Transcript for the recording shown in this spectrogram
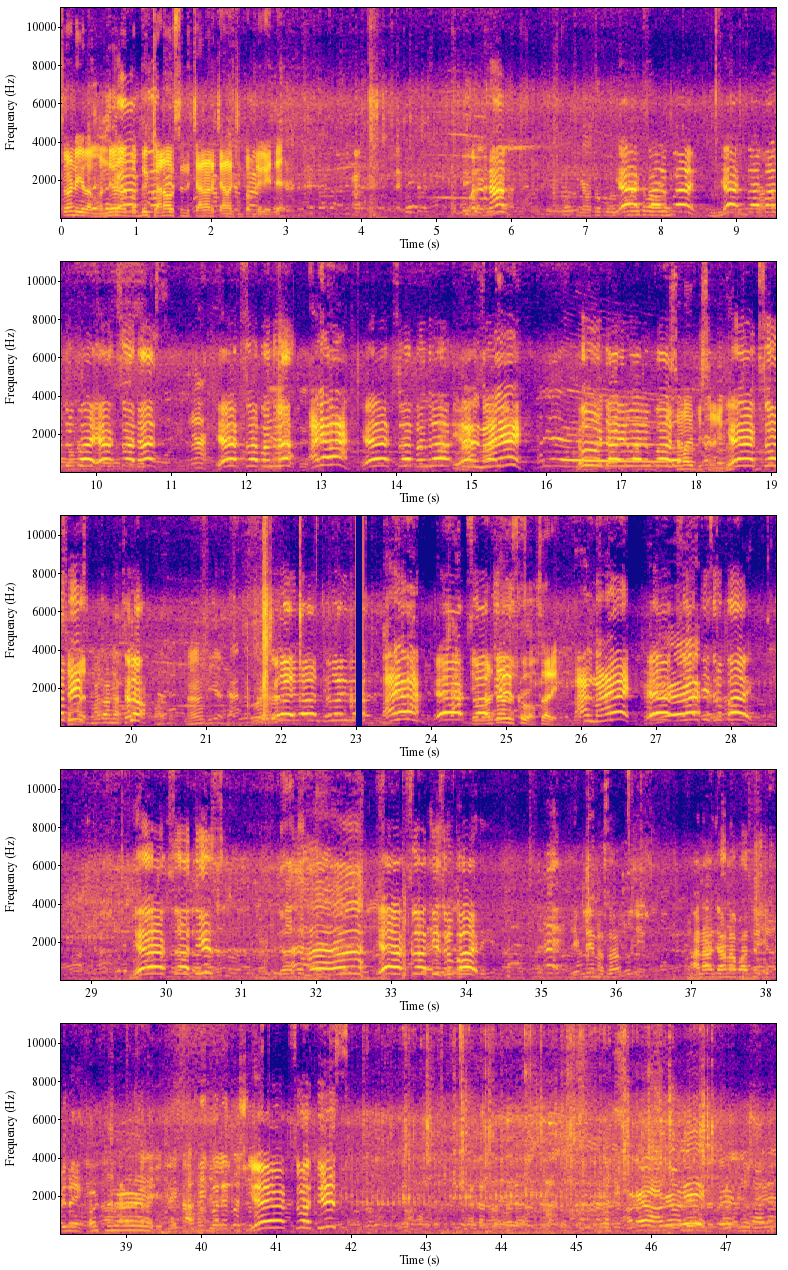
చూడండి ఇలా మండే పబ్లిక్ చాలా వస్తుంది చాలా అంటే చాలా వచ్చింది పబ్లిక్ అయితే एक सौ रुपए एक सौ पाँच रुपए एक सौ दस एक सौ पंद्रह अरे एक सौ पंद्रह તમારે બીસ રનિંગ એકસો બીસ ચલો. ચલો સોરી માલ મારે એકસો ત્રીસ રૂપિયા. એકસો ત્રીસ એકસો ત્રીસ રૂપિયા. देख लेना आना जाना बाद में एक सौ तीस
